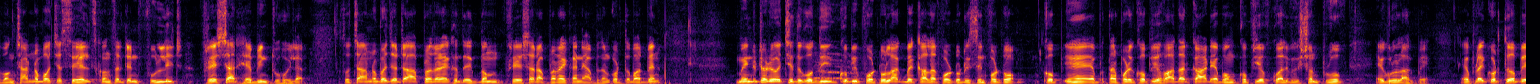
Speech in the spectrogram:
এবং চার নম্বর হচ্ছে sales consultant fully fresher having two wheeler তো চার নম্বর যেটা আপনারা একদম ফ্রেশার আপনারা এখানে আবেদন করতে পারবেন। ম্যান্ডেটরি হচ্ছে দুই কপি ফটো লাগবে colour photo recent photo copy তারপরে কপি অফ আধার কার্ড এবং কপি অফ কোয়ালিফিকেশন প্রুফ এগুলো লাগবে। অ্যাপ্লাই করতে হবে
